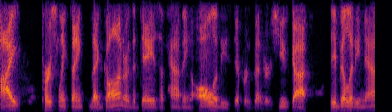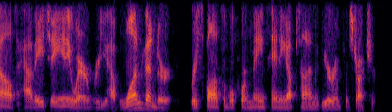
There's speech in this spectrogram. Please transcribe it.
I personally think that gone are the days of having all of these different vendors. You've got the ability now to have HA Anywhere where you have one vendor responsible for maintaining uptime of your infrastructure.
